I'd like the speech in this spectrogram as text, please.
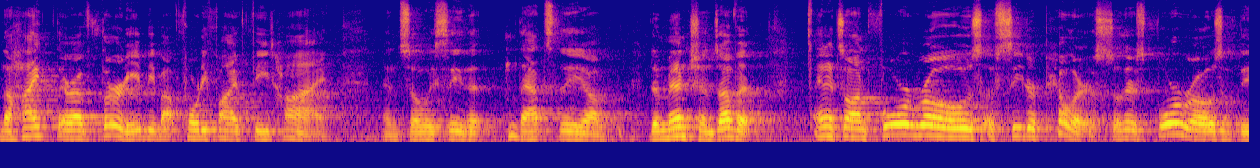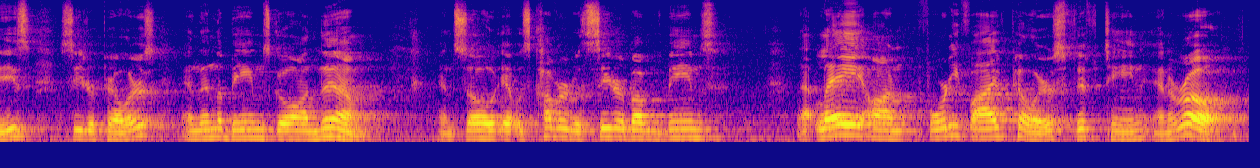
The height thereof 30, be about 45 feet high. And so we see that that's the uh, dimensions of it. And it's on four rows of cedar pillars. So there's four rows of these cedar pillars, and then the beams go on them. And so it was covered with cedar above the beams that lay on 45 pillars, 15 in a row.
